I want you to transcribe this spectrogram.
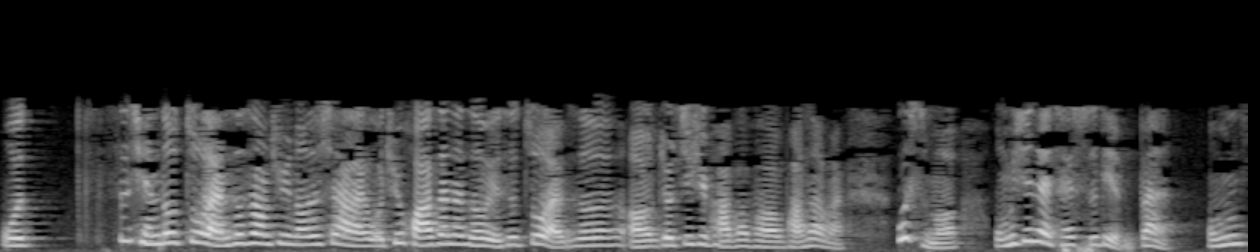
我之前都坐缆车上去，然后就下来。我去华山的时候也是坐缆车，然后就继续爬爬爬爬上来。为什么我们现在才十点半？我们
